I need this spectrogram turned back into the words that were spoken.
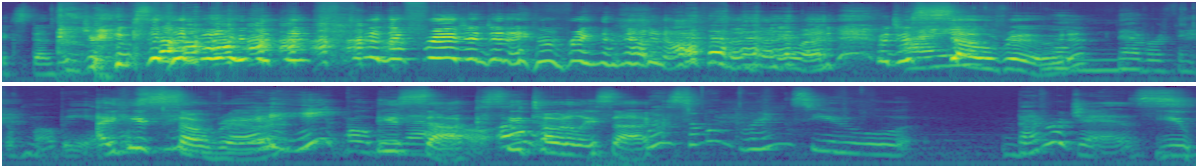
expensive drinks in the movie in the fridge and didn't even bring them out and offer them to anyone, which is I so rude. never think of Moby. I- he's so way. rude. I hate Moby. He now. sucks. Oh, He totally sucks. When someone brings you beverages, You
